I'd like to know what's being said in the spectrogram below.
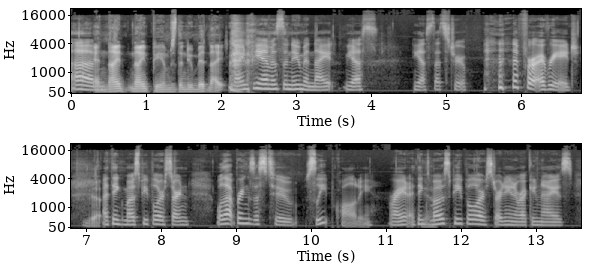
Um, and 9, 9 p.m. is the new midnight. 9 p.m. is the new midnight. Yes. Yes, that's true. For every age. Yeah. I think most people are starting. Well, that brings us to sleep quality, right? I think yeah. most people are starting to recognize –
